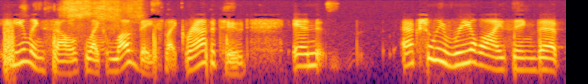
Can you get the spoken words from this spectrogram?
healing cells like love based, like gratitude, and actually realizing that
